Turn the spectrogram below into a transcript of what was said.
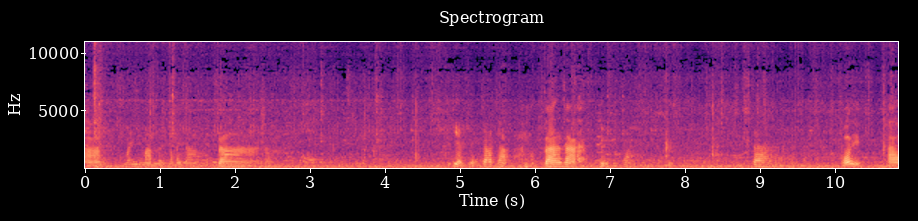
อะไม่มีมันเลยก็ไม่ได้ได้จ้ะเกลียดเสียงจ้าจ๋าได้จ้ะจ้าจ้าเฮ้ย เอา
